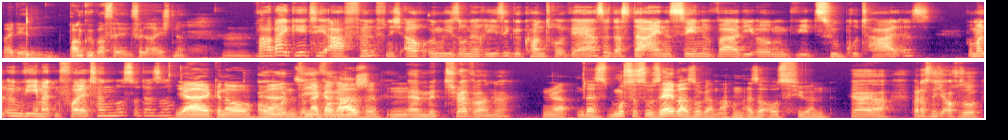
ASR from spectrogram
bei den Banküberfällen vielleicht. Ne? War bei GTA 5 nicht auch irgendwie so eine riesige Kontroverse, dass da eine Szene war, die irgendwie zu brutal ist? Wo man irgendwie jemanden foltern muss oder so? Ja, genau. Oh, ja, in so die, einer wo man- Garage. Mhm. Äh, mit Trevor, ne? ja, das musstest du selber sogar machen, also ausführen. Ja, ja. War das nicht auch so,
